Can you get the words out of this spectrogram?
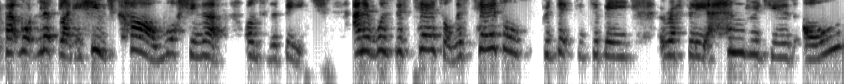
about what looked like a huge car washing up onto the beach. And it was this turtle. This turtle's predicted to be roughly 100 years old.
